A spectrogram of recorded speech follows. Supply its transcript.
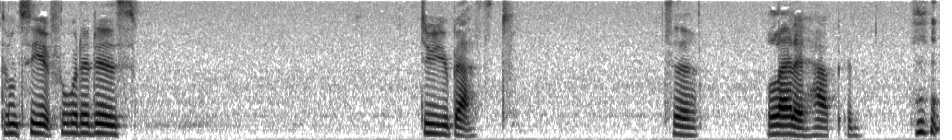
don't see it for what it is. Do your best to let it happen.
